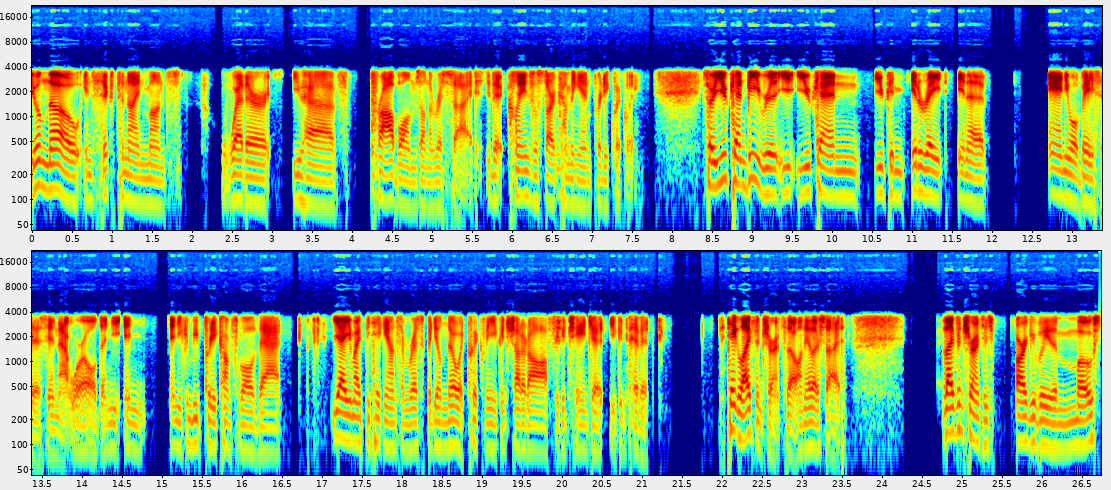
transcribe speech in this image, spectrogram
you'll know in six to nine months whether you have problems on the risk side. The claims will start coming in pretty quickly. So you can be re- you, you can you can iterate in a annual basis in that world, and you, and and you can be pretty comfortable with that. Yeah, you might be taking on some risk, but you'll know it quickly. You can shut it off. You can change it. You can pivot. Take life insurance though. On the other side, life insurance is arguably the most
